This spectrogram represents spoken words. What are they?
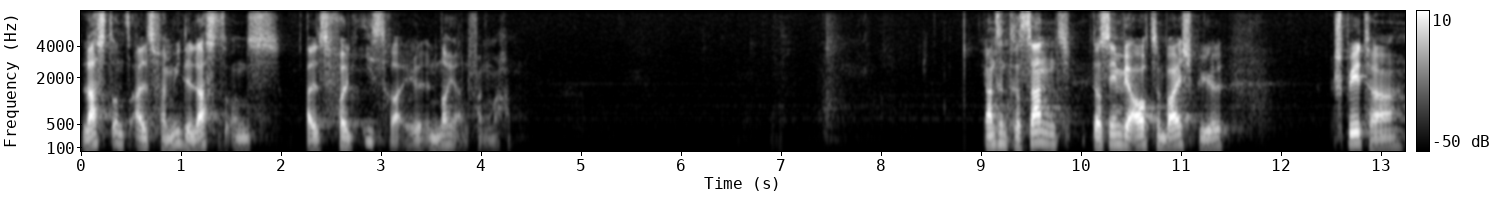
Lasst uns als Familie, lasst uns als Volk Israel einen Neuanfang machen. Ganz interessant, das sehen wir auch zum Beispiel später,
